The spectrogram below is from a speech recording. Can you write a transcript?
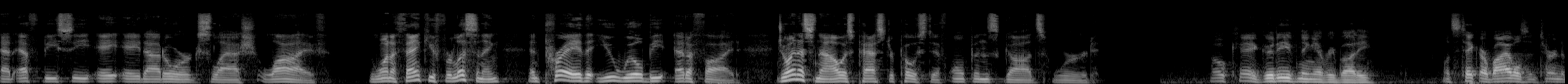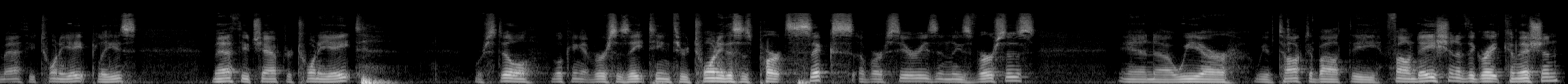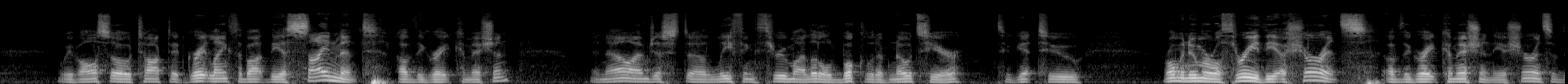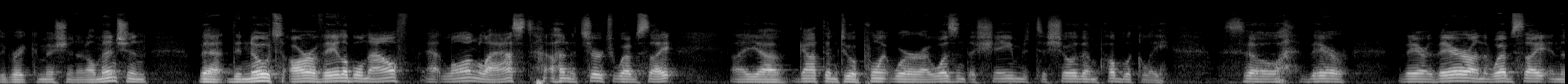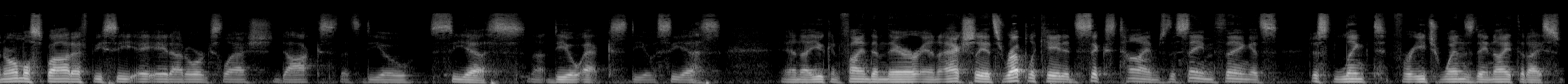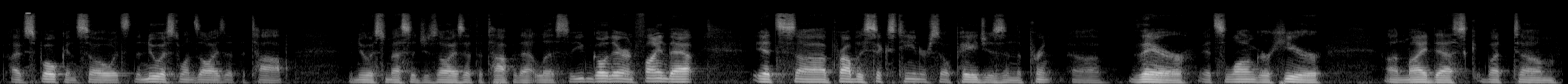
at fbcaa.org slash live. We want to thank you for listening and pray that you will be edified. Join us now as Pastor Postiff opens God's Word. Okay, good evening, everybody. Let's take our Bibles and turn to Matthew 28, please. Matthew chapter 28. We're still looking at verses 18 through 20. This is part six of our series in these verses. And uh, we are we have talked about the foundation of the Great Commission. We've also talked at great length about the assignment of the Great Commission. And now I'm just uh, leafing through my little booklet of notes here to get to Roman numeral 3, the assurance of the Great Commission, the assurance of the Great Commission. And I'll mention that the notes are available now at long last on the church website. I uh, got them to a point where I wasn't ashamed to show them publicly. So they're, they're there on the website in the normal spot, fbcaa.org slash docs. That's D-O-C-S, not D-O-X, D-O-C-S. And uh, you can find them there. And actually, it's replicated six times, the same thing. It's just linked for each Wednesday night that I, I've spoken. So it's the newest one's always at the top the newest message is always at the top of that list. So you can go there and find that. It's uh, probably 16 or so pages in the print uh, there. It's longer here on my desk. But um,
